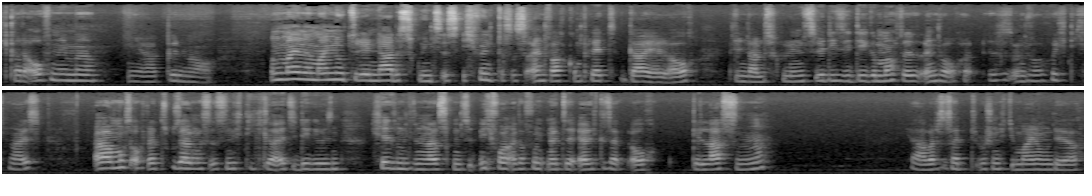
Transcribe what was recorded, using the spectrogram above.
ich gerade aufnehme. Ja, genau. Und meine Meinung zu den Ladescreens ist, ich finde, das ist einfach komplett geil auch mit den Ladescreens. Wer diese Idee gemacht hat, ist einfach, ist einfach richtig nice. Aber muss auch dazu sagen, es ist nicht die geilste Idee gewesen. Ich hätte mit den Ladescreens, die ich vorhin erfunden hätte, ehrlich gesagt auch gelassen. Ne? Ja, aber das ist halt wahrscheinlich die Meinung der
